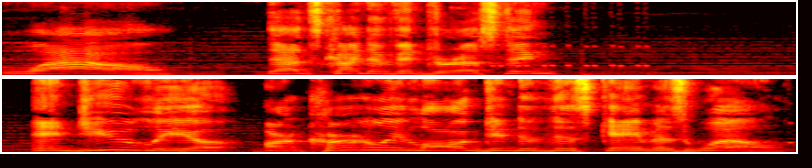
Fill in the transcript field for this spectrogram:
Wow, that's kind of interesting. And you, Lea, are currently logged into this game as well.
